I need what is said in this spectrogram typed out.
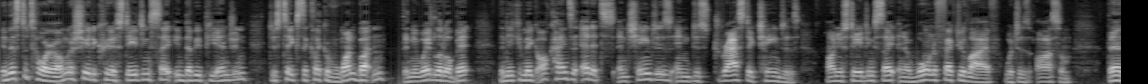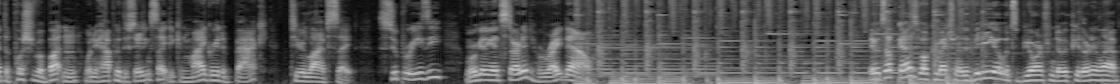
In this tutorial, I'm going to show you how to create a staging site in WP Engine. Just takes the click of one button, then you wait a little bit, then you can make all kinds of edits and changes and just drastic changes on your staging site and it won't affect your live, which is awesome. Then at the push of a button, when you're happy with your staging site, you can migrate it back to your live site. Super easy. We're going to get started right now. Hey, what's up guys? Welcome back to another video. It's Bjorn from WP Learning Lab,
